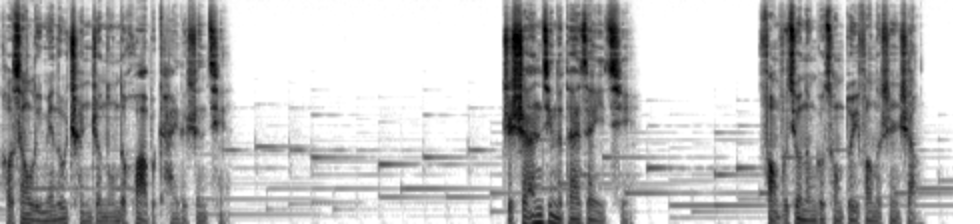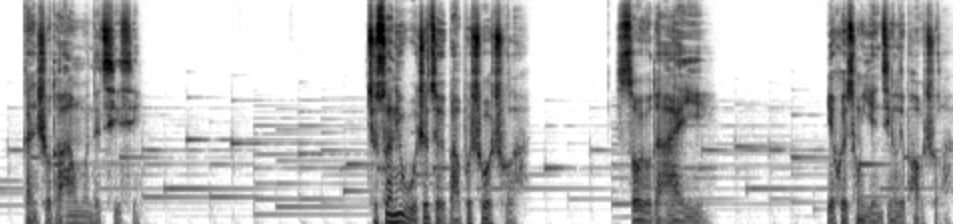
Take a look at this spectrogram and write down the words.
好像里面都沉着浓得化不开的深情。只是安静的待在一起，仿佛就能够从对方的身上感受到安稳的气息。就算你捂着嘴巴不说出来，所有的爱意也会从眼睛里跑出来。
